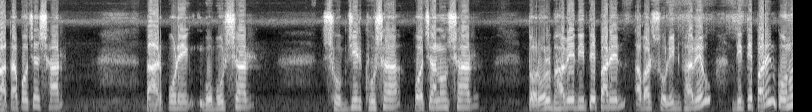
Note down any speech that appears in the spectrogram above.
পাতা পচা সার, তারপরে গোবর সার, সবজির খোসা পচানো সার তরলভাবে দিতে পারেন, আবার সলিডভাবেও দিতে পারেন, কোনো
